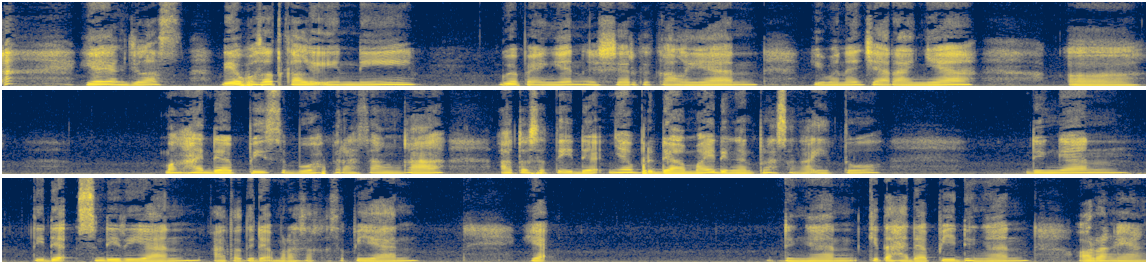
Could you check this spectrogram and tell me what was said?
ya yang jelas di episode kali ini gue pengen nge-share ke kalian gimana caranya uh, menghadapi sebuah prasangka atau setidaknya berdamai dengan prasangka itu dengan tidak sendirian atau tidak merasa kesepian ya dengan kita hadapi dengan orang yang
